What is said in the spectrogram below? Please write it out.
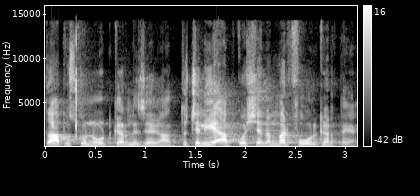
तो आप उसको नोट कर लीजिएगा। तो चलिए, अब क्वेश्चन नंबर फोर करते हैं।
